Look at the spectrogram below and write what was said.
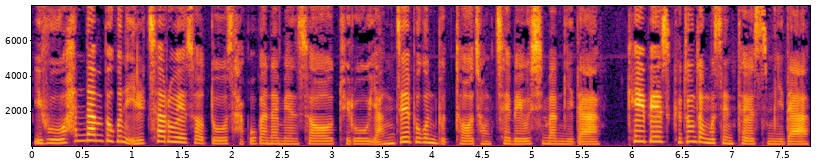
이후 한남 부근 1차로에서도 사고가 나면서 뒤로 양재 부근부터 정체 매우 심합니다. KBS 교통정보센터였습니다.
